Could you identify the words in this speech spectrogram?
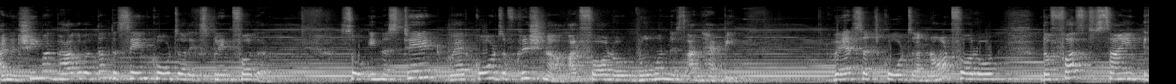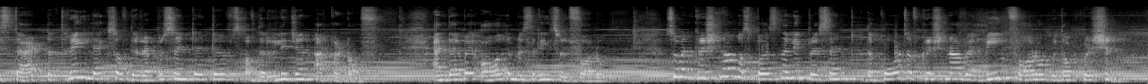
And in Srimad Bhagavatam, the same codes are explained further. So, in a state where codes of Krishna are followed, no one is unhappy. Where such codes are not followed, the first sign is that the three legs of the representatives of the religion are cut off, and thereby all the miseries will follow. So, when Krishna was personally present, the codes of Krishna were being followed without question.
